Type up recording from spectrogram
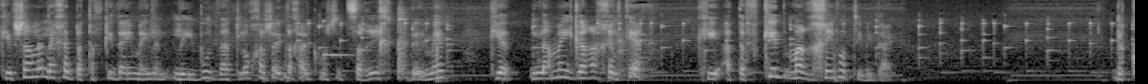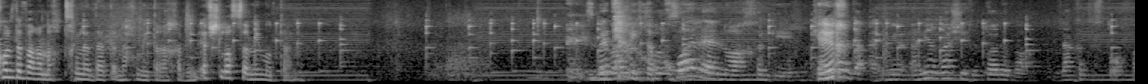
כי אפשר ללכת בתפקיד האלה לאיבוד, ואת לא חשה את החג כמו שצריך באמת, כי למה ייגרע חלקך? כי התפקיד מרחיב אותי מדי. בכל דבר אנחנו צריכים לדעת, אנחנו מתרחבים. איפה שלא שמים אותנו. בעצם התהפכו עלינו החגים. איך? אני הרגשתי את אותו הדבר. זה הקטסטרופה.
